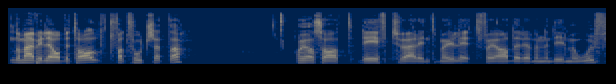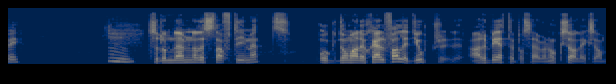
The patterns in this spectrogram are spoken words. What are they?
de här ville ha betalt för att fortsätta. Och jag sa att det är tyvärr inte möjligt för jag hade redan en deal med Wolfie. Mm. Så de lämnade staffteamet. Och de hade självfallet gjort arbete på servern också liksom.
